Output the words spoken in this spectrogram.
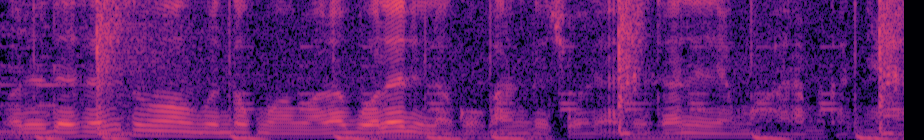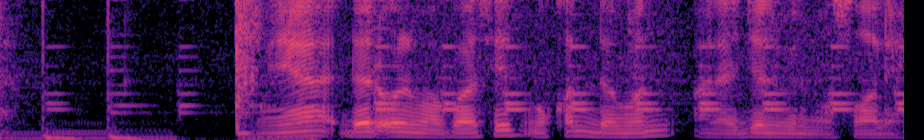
Pada dasarnya semua bentuk muamalah boleh dilakukan kecuali ada dalil yang mengharamkannya. Ya darul mafasid muqaddamun ala jalbil masalih.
